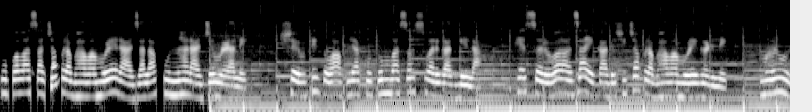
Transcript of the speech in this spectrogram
उपवासाच्या प्रभावामुळे राजाला पुन्हा राज्य मिळाले. शेवटी तो आपल्या कुटुंबासह स्वर्गात गेला. हे सर्व अजा एकादशीच्या प्रभावामुळे घडले. म्हणून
